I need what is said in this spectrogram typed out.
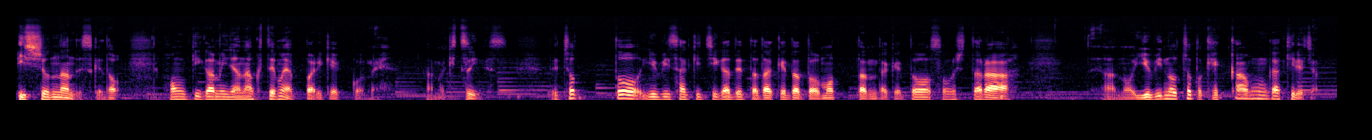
一瞬なんですけど本気噛みじゃなくてもやっぱり結構ねあのきついんです。でちょっと指先血が出ただけだと思ったんだけどそうしたらあの指のちょっと血管が切れちゃって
